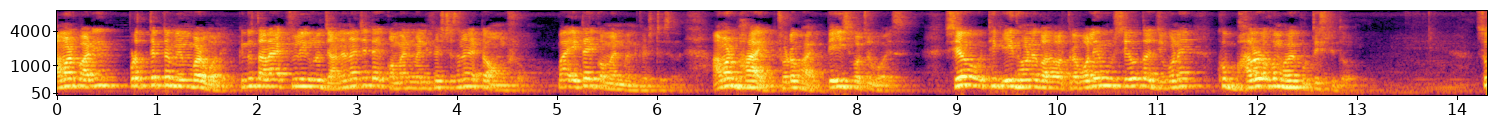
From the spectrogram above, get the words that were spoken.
আমার বাড়ির প্রত্যেকটা মেম্বার বলে, কিন্তু তারা অ্যাকচুয়ালি এগুলো জানে না যে এটা কমেন্ট ম্যানিফেস্টেশনের একটা অংশ, বা এটাই কমেন্ট ম্যানিফেস্টেশন আমার ভাই, ছোট ভাই, তেইশ বছর বয়স, সেও ঠিক এই ধরনের কথাবার্তা বলে এবং সেও তার জীবনে খুব ভালো রকমভাবে প্রতিষ্ঠিত। সো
